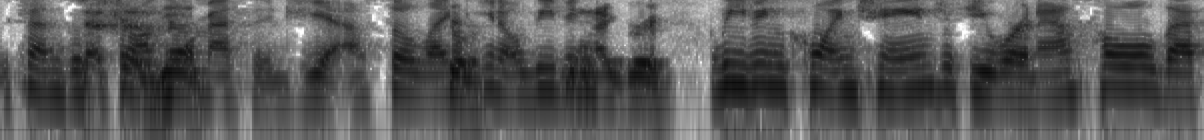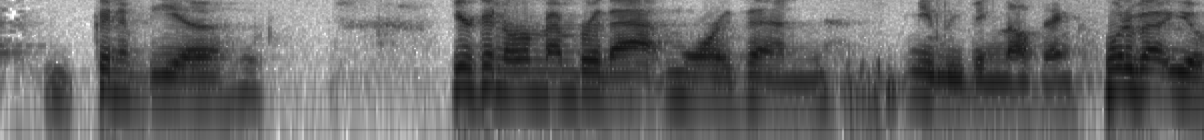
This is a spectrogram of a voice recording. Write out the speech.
sends a That stronger message. Yeah. So like Sure. you know leaving Yeah, I agree. leaving coin change if you were an asshole that's going to be a you're going to remember that more than me leaving nothing what about you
